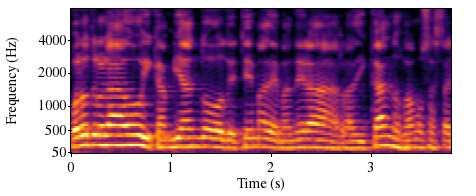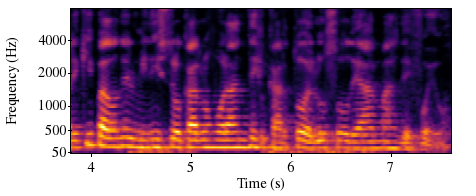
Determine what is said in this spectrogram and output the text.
Por otro lado, y cambiando de tema de manera radical, nos vamos a Arequipa, donde el ministro Carlos Morán descartó el uso de armas de fuego.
